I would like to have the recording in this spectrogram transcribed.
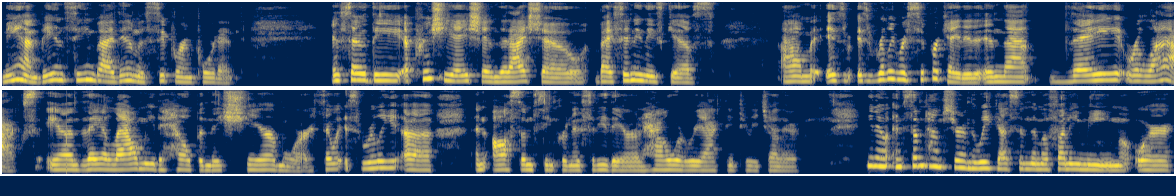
man, being seen by them is super important. And so the appreciation that I show by sending these gifts um, is is really reciprocated in that they relax and they allow me to help and they share more. So it's really uh, an awesome synchronicity there and how we're reacting to each other you know, and sometimes during the week I send them a funny meme or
